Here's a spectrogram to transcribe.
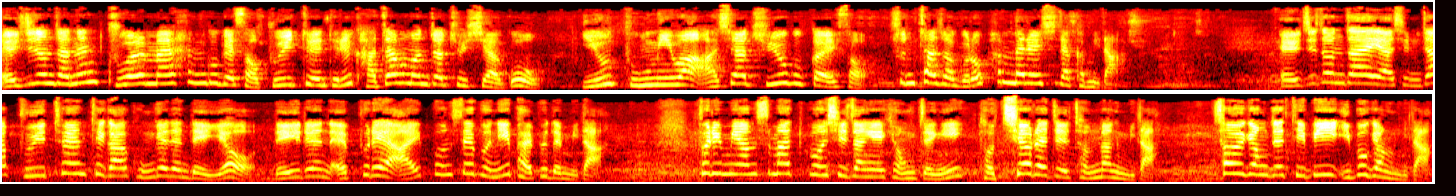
LG전자는 9월 말 한국에서 V20를 가장 먼저 출시하고 이후 북미와 아시아 주요 국가에서 순차적으로 판매를 시작합니다. LG전자의 야심작 V20가 공개된 데 이어 내일은 애플의 아이폰 7이 발표됩니다. 프리미엄 스마트폰 시장의 경쟁이 더 치열해질 전망입니다. 서울경제TV 이보경입니다.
